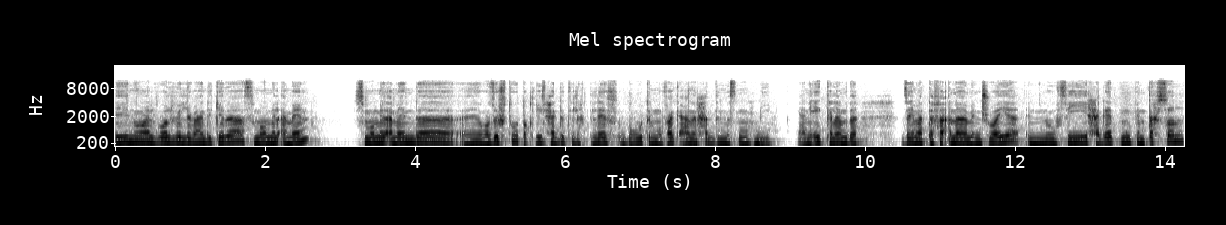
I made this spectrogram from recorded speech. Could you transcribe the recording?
إيه نوع ال valve اللي بعد كده؟ صمام الأمان. صمام الأمان ده آه، وظيفته تقليل حدة الاختلاف الضغوط المفاجئه عن الحد المسموح بيه. يعني إيه الكلام ده؟ زي ما اتفقنا من شوية انه في حاجات ممكن تحصل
